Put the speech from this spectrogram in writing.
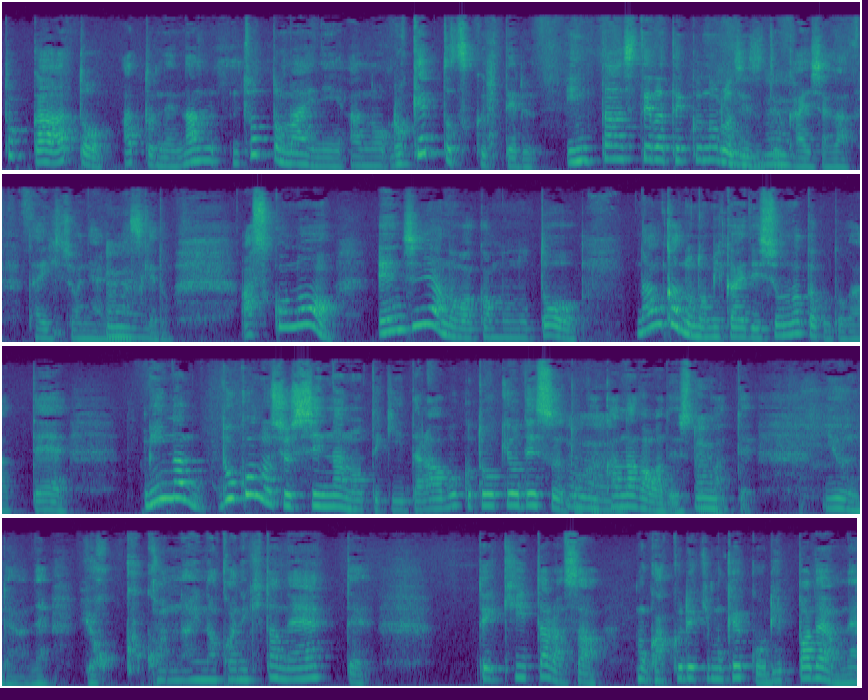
とかあとあとねなんちょっと前にあのロケット作ってるインターステラテクノロジーズという会社が大気町にありますけど、あそこのエンジニアの若者と何かの飲み会で一緒になったことがあってみんな「どこの出身なの?」って聞いたらあ「僕東京です」とか、うん神奈川です」とかって言うんだよね。よくこんな田舎に来たねって。って聞いたらさもう学歴も結構立派だよね、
